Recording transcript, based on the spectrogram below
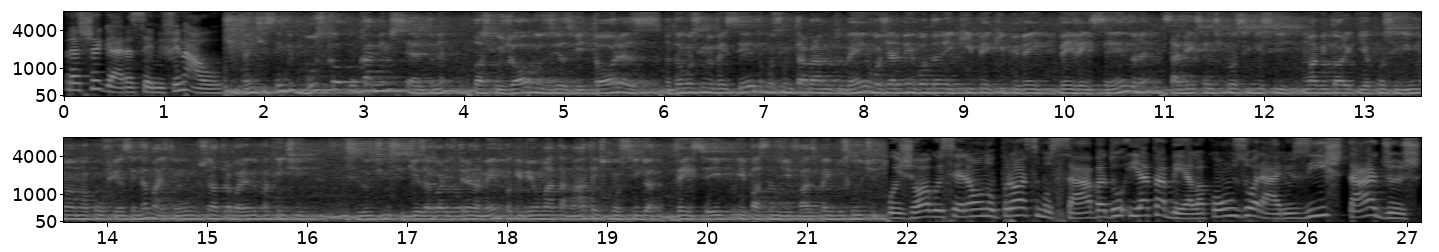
para chegar à semifinal. A gente sempre busca o caminho certo, né? Lógico que os jogos e as vitórias estão conseguindo vencer, estão conseguindo trabalhar muito bem. O Rogério vem rodando a equipe, a equipe vem, vem vencendo, né? Sabia que se a gente conseguisse uma vitória, ia conseguir uma, uma confiança ainda mais. Então vamos continuar trabalhando para que a gente, esses últimos dias agora de treinamento, para que venha o um mata-mata, a gente consiga vencer e ir passando de fase para ir em busca do título. Os jogos serão no próximo sábado e a tabela com os horários e estádios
